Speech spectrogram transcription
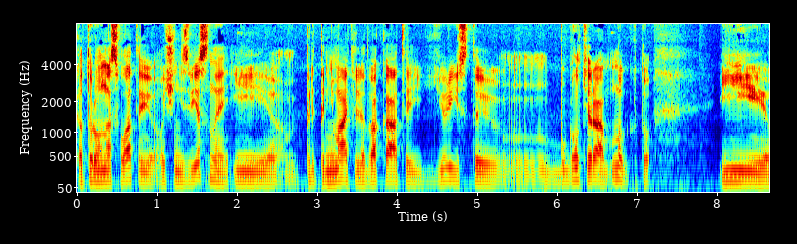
которые у нас в Латвии очень известны, и предприниматели, адвокаты, юристы, бухгалтера, много кто. И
